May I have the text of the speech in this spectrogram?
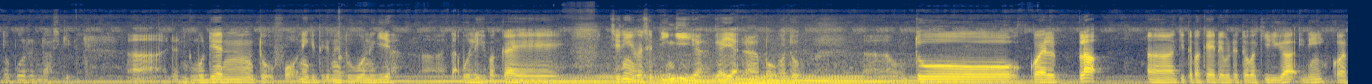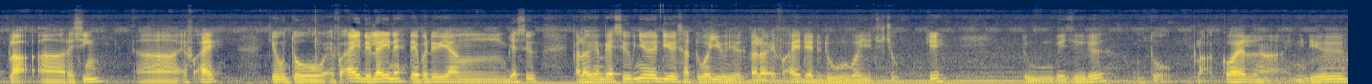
ataupun rendah sikit ha, dan kemudian untuk fork ni kita kena turun lagi lah ha, tak boleh pakai macam ni rasa tinggi lah gayat lah bawa tu ha, untuk coil plug uh, kita pakai daripada Tobaki juga ini coil plug uh, racing uh, FI Okay, untuk FI dia lain eh daripada yang biasa. Kalau yang biasa punya dia satu wire je. Kalau FI dia ada dua wire cucuk. Okey. Tu beza dia untuk plug coil. Ha, ini dia.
